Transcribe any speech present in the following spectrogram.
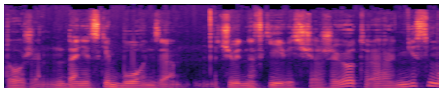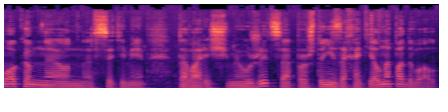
Тоже донецкий Бонза. Очевидно, в Киеве сейчас живет. Э, не смог он с этими товарищами ужиться, потому что не захотел на подвал.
